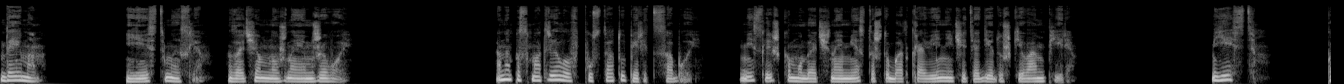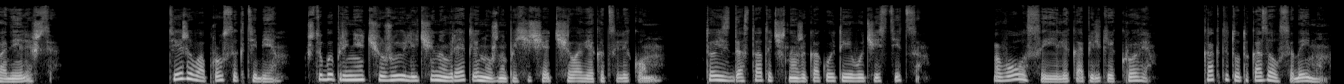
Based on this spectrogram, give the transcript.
Дэймон. Есть мысли. Зачем нужна им живой? Она посмотрела в пустоту перед собой. Не слишком удачное место, чтобы откровенничать о дедушке-вампире. Есть. Поделишься. Те же вопросы к тебе. Чтобы принять чужую личину, вряд ли нужно похищать человека целиком. То есть достаточно же какой-то его частицы. Волосы или капельки крови. Как ты тут оказался, Дэймон?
